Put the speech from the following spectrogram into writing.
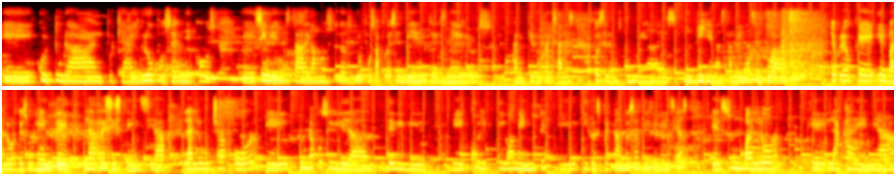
eh, cultural, porque hay grupos étnicos, eh, si bien está, digamos, los grupos afrodescendientes, negros, talenteros, raizales, pues tenemos comunidades indígenas también acentuadas Yo creo que el valor de su gente, la resistencia, la lucha por eh, una posibilidad de vivir eh, colectivamente eh, y respetando esas diferencias es un valor que la academia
